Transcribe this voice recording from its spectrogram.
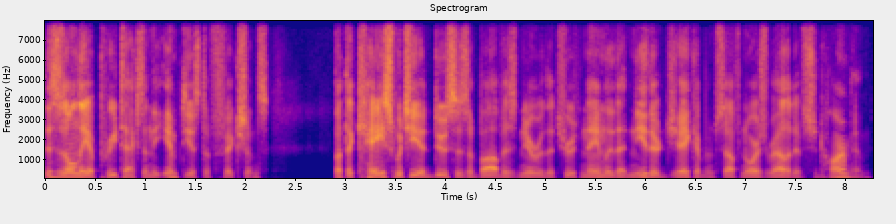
This is only a pretext and the emptiest of fictions. But the case which he adduces above is nearer the truth, namely that neither Jacob himself nor his relatives should harm him.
